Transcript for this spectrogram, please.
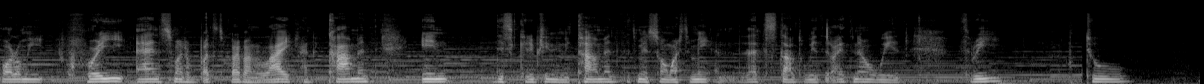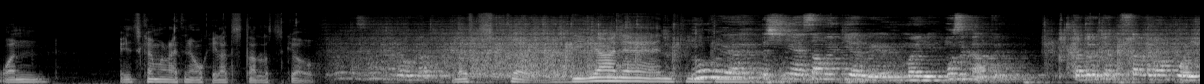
follow me free and smash the button, subscribe and like and comment in description in the comment that means so much to me and let's start with right now with three two one it's coming right now okay let's start let's go let's go Diana and точнее, самые первые мои музыканты, которых я представлю вам позже.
